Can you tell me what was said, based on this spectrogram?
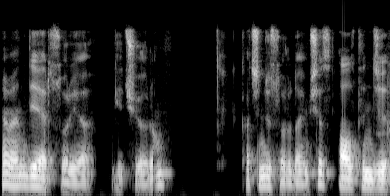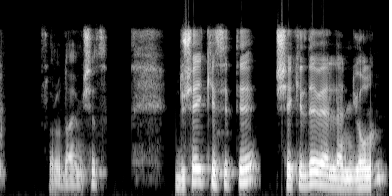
Hemen diğer soruya geçiyorum. Kaçıncı sorudaymışız? Altıncı sorudaymışız. Düşey kesiti şekilde verilen yolun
